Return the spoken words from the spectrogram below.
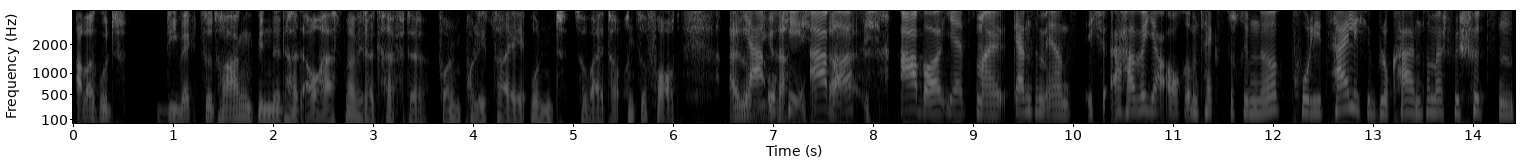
aber gut, die wegzutragen bindet halt auch erstmal wieder Kräfte von Polizei und so weiter und so fort. Also, Ja, wie gesagt, okay, aber- da, ich, Aber jetzt mal ganz im Ernst. Ich habe ja auch im Text geschrieben, ne, polizeiliche Blockaden zum Beispiel schützen.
